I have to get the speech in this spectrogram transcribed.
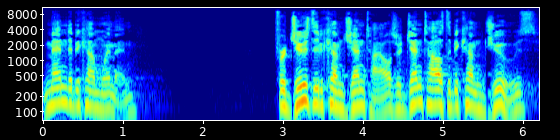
men to become women, for Jews to become Gentiles, or Gentiles to become Jews,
